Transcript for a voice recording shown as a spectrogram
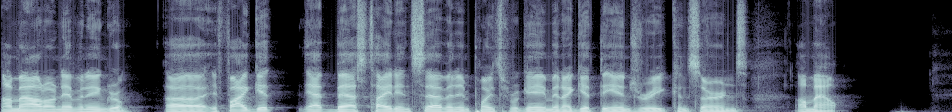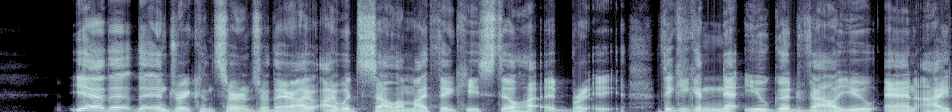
I'm out on Evan Engram. Uh, if I get at best tight end seven in points per game and I get the injury concerns, I'm out. Yeah, the the injury concerns are there. I, I would sell him. I think he's still. ha- I think he can net you good value, and I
